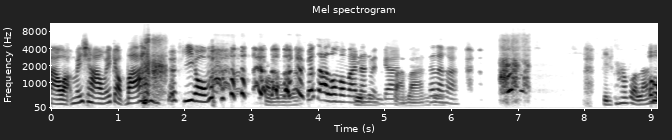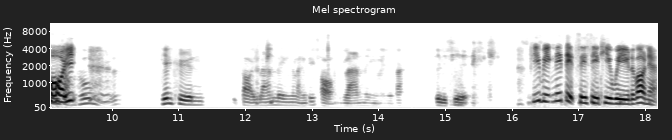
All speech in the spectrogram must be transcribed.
าวอะ ไม่เช้าไม่กลับบ้าน พี่อมประมาณว่าก็จะอารมณ์ประมาณคืนั้นเหมือนกันสามล้านนั่นแหละค่ะ กินข้าวก่อนร้านหโอ้นึ่งยสองทุ่มเที่ยงคืนต่ออีกร้านหนึ่งหลังที่สองอีกร้านหนึ่งอะไรอย่างเงี้ยป่ะพี่ลิชี่ พี่บิ๊กนี่ติด CCTV หรือเปล่าเนี่ย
